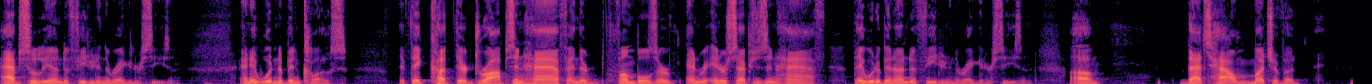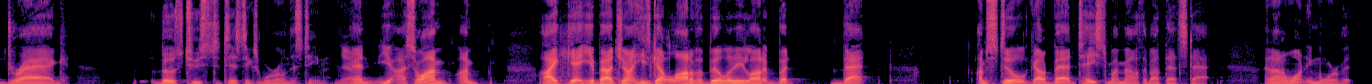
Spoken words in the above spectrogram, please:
Absolutely undefeated in the regular season, and it wouldn't have been close. If they cut their drops in half and their fumbles or and interceptions in half, they would have been undefeated in the regular season. Um, that's how much of a drag those two statistics were on this team. And yeah, so I'm I'm I get you about John. He's got a lot of ability, a lot of, but that I'm still got a bad taste in my mouth about that stat, and I don't want any more of it.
